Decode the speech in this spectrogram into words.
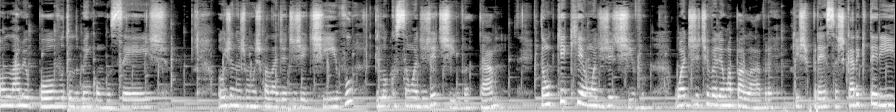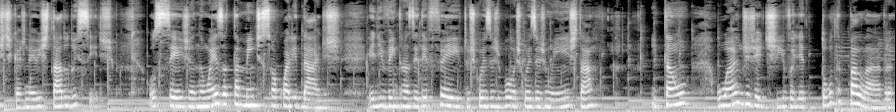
Olá, meu povo, tudo bem com vocês? Hoje nós vamos falar de adjetivo e locução adjetiva, tá? Então, o que, que é um adjetivo? O adjetivo é uma palavra que expressa as características, né, o estado dos seres. Ou seja, não é exatamente só qualidades. Ele vem trazer defeitos, coisas boas, coisas ruins, tá? Então, o adjetivo ele é toda palavra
